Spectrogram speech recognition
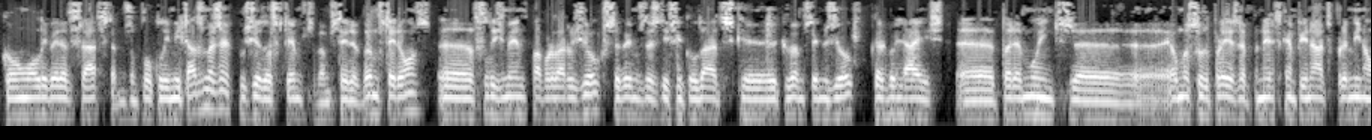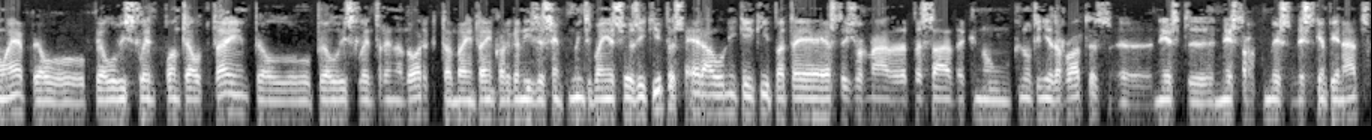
com Oliveira de Frade, estamos um pouco limitados, mas é com os jogadores que temos, vamos ter, vamos ter 11, uh, felizmente para abordar o jogo, sabemos das dificuldades que, que vamos ter no jogo, Carvalhais uh, para muitos é uma surpresa neste campeonato, para mim não é, pelo, pelo excelente plantel que tem, pelo, pelo excelente treinador que também tem, que organiza sempre muito bem as suas equipas, era a única equipa até esta jornada passada que não, que não tinha derrotas uh, neste, neste recomeço deste campeonato.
